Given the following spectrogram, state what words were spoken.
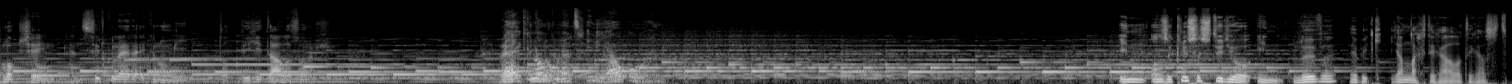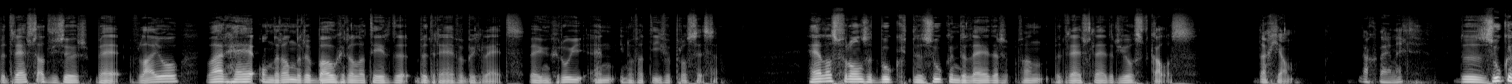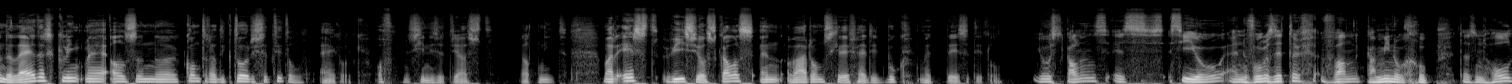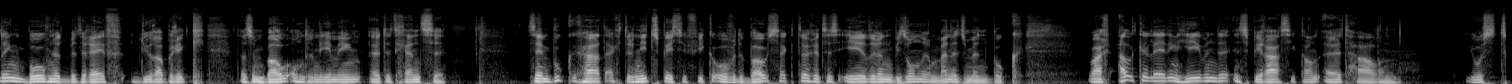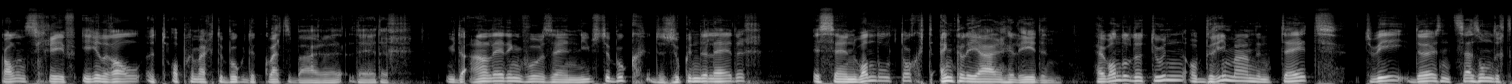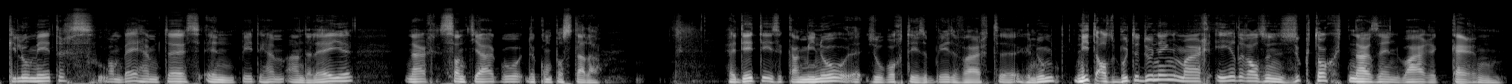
blockchain en circulaire economie tot digitale zorg. Wij knopen het in jouw oren. In onze knusse studio in Leuven heb ik Jan Nachtegalen te gast, bedrijfsadviseur bij Vlaio, waar hij onder andere bouwgerelateerde bedrijven begeleidt bij hun groei en innovatieve processen. Hij las voor ons het boek De Zoekende Leider van bedrijfsleider Joost Kalles. Dag Jan. Dag Werner. De Zoekende Leider klinkt mij als een uh, contradictorische titel eigenlijk. Of misschien is het juist dat niet. Maar eerst, wie is Joost Kalles en waarom schreef hij dit boek met deze titel? Joost Callens is CEO en voorzitter van Camino Groep. Dat is een holding boven het bedrijf Durabric. Dat is een bouwonderneming uit het Gentse. Zijn boek gaat echter niet specifiek over de bouwsector. Het is eerder een bijzonder managementboek, waar elke leidinggevende inspiratie kan uithalen. Joost Callens schreef eerder al het opgemerkte boek De kwetsbare leider. Nu, de aanleiding voor zijn nieuwste boek, De zoekende leider, is zijn wandeltocht enkele jaren geleden. Hij wandelde toen op drie maanden tijd 2600 kilometers van bij hem thuis in Petegem aan de Leie naar Santiago de Compostela. Hij deed deze Camino, eh, zo wordt deze bedevaart uh, genoemd, niet als boetedoening, maar eerder als een zoektocht naar zijn ware kern.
